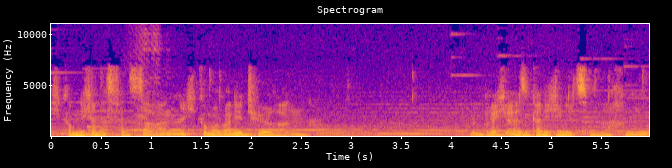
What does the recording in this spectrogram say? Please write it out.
Ich komme nicht an das Fenster ran, ich komme aber an die Tür ran. Mit dem Brecheisen kann ich hier nichts machen.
